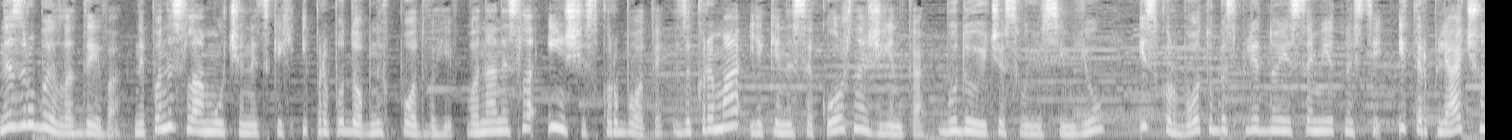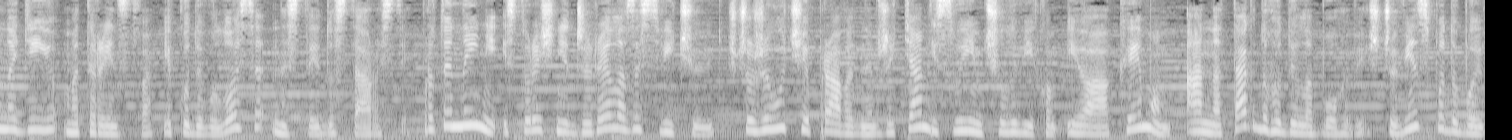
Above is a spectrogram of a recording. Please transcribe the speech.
не зробила дива, не понесла мученицьких і преподобних подвигів. Вона несла інші скорботи, зокрема, які несе кожна жінка, будуючи свою сім'ю і скорботу безплідної самітності, і терплячу надію материнства, яку довелося нести до старості. Проте нині історичні джерела засвідчують, що живучи праведним життям із своїм чоловіком Іоакимом, Анна так догодила Богові, що він сподобив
